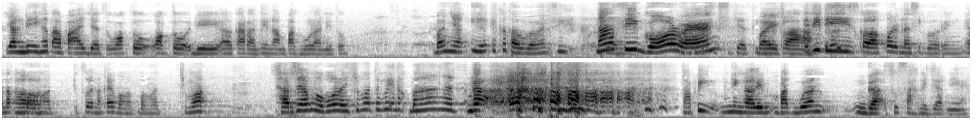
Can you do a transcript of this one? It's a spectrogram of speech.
Yang diingat apa aja tuh waktu waktu di eh, karantina 4 bulan itu? Banyak, iya, Eka tahu banget sih. Nasi goreng. Sejati. Baiklah. Jadi di sekolah aku ada nasi goreng, enak Ah. banget. Itu enaknya banget banget. Cuma seharusnya aku nggak boleh, cuma tapi enak banget. Enggak. Tapi meninggalin 4 bulan enggak susah ngejarnya ya?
